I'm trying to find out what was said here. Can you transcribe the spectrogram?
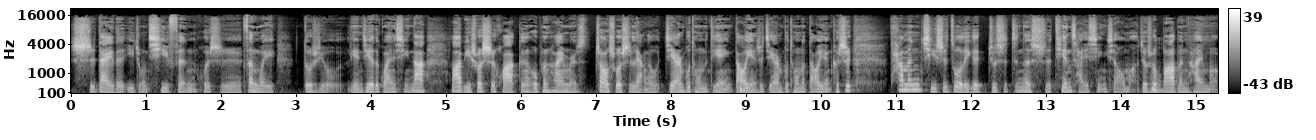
时代的一种气氛或是氛围。都是有连接的关系。那芭比说实话，跟 Oppenheimer 照说是两个截然不同的电影，导演是截然不同的导演。嗯、可是他们其实做了一个，就是真的是天才行销嘛，就是说 Barbenheimer、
